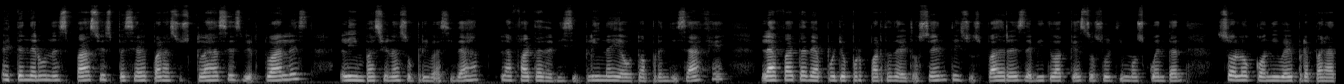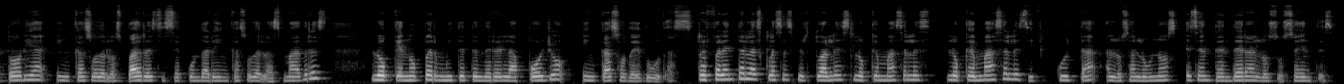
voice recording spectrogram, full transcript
el tener un espacio especial para sus clases virtuales, la invasión a su privacidad, la falta de disciplina y autoaprendizaje, la falta de apoyo por parte del docente y sus padres debido a que estos últimos cuentan solo con nivel preparatoria en caso de los padres y secundaria en caso de las madres, lo que no permite tener el apoyo en caso de dudas. Referente a las clases virtuales, lo que más se les, lo que más se les dificulta a los alumnos es entender a los docentes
